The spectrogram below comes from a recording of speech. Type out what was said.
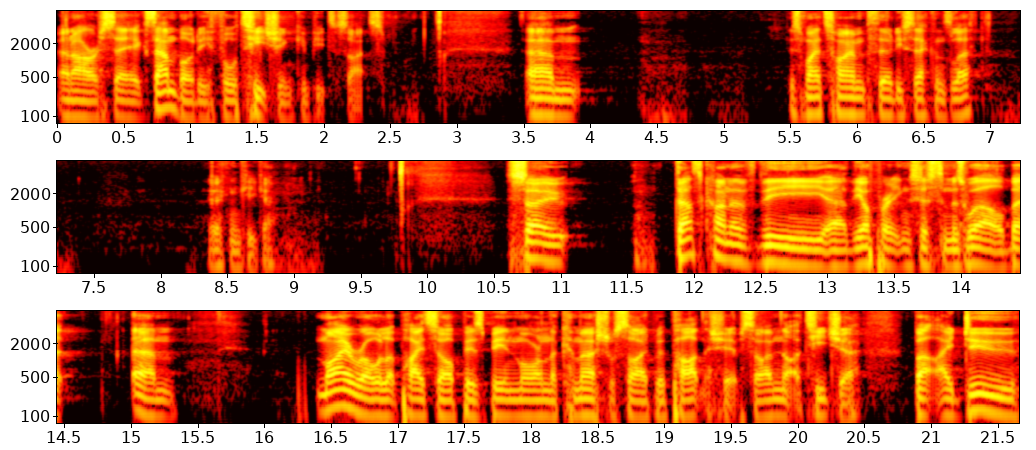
and RSA exam body for teaching computer science. Um, is my time 30 seconds left? I can keep going. So that's kind of the, uh, the operating system as well, but um, my role at pi-top has been more on the commercial side with partnerships, so I'm not a teacher, but I do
